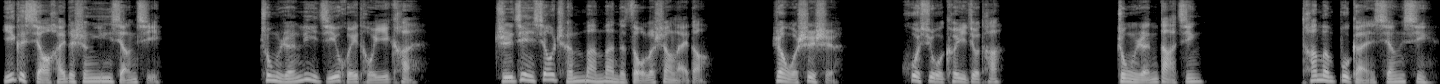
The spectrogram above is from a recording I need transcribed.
一个小孩的声音响起，众人立即回头一看，只见萧晨慢慢的走了上来，道：“让我试试，或许我可以救他。”众人大惊，他们不敢相信，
